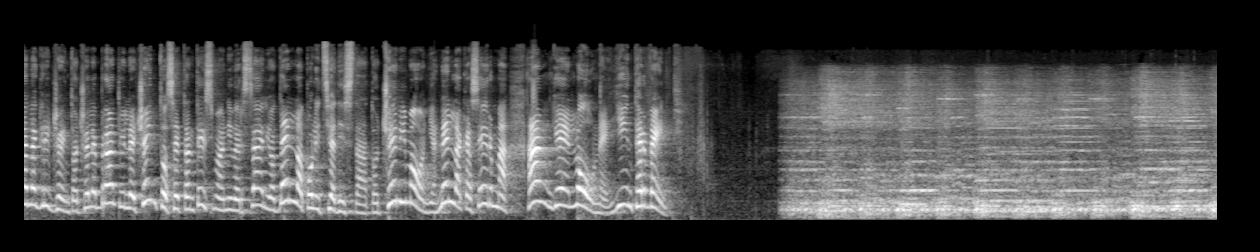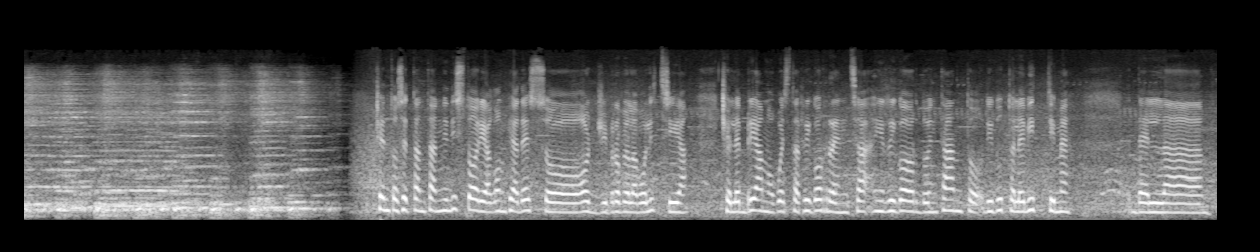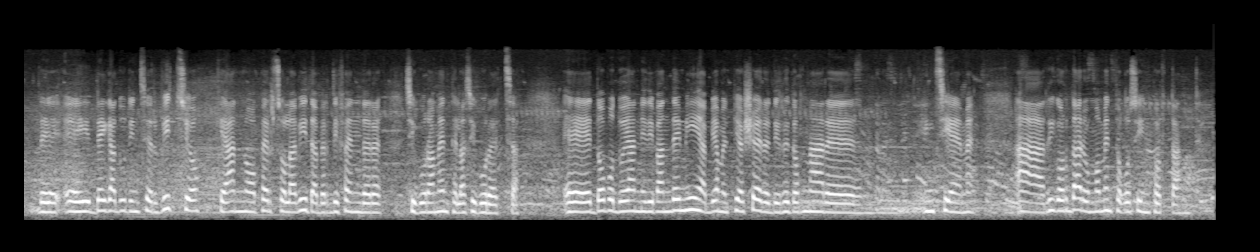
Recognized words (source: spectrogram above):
Anche ad Agrigento ha celebrato il 170 anniversario della Polizia di Stato. Cerimonia nella caserma Angelone. Gli interventi. ...170 anni di storia compie adesso oggi proprio la Polizia, celebriamo questa ricorrenza in ricordo intanto di tutte le vittime del, dei, dei caduti in servizio che hanno perso la vita per difendere sicuramente la sicurezza. E dopo due anni di pandemia abbiamo il piacere di ritornare insieme a ricordare un momento così importante.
